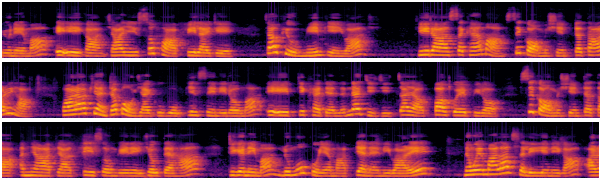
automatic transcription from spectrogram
မြို့နယ်မှာအေးအေးကယာယီဆုတ်ခွာပေးလိုက်တဲ့ကြောက်ဖြူမင်းပြင်ရွာရေဒါစခန်းမှာစစ်ကောင်မရှင်တပ်သားတွေဟာဝါရဖြန့်ဓာတ်ပုံရိုက်ကူးဖို့ပြင်ဆင်နေတော့မှအေးအေးပြစ်ခတ်တဲ့လက်နက်ကြီးကြီးကြားရောက်ပောက်ကွဲပြီးတော့စစ်ကောင်မရှင်တပ်သားအများအပြားတေဆုံခဲ့တဲ့ရုပ်တံဟာ ဒီကနေ့မှာလူမှုကွန်ရက်မှာပြန့်နှံ့နေပါတယ်။နဝင်မာလာ14ရက်နေ့ကအာရ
